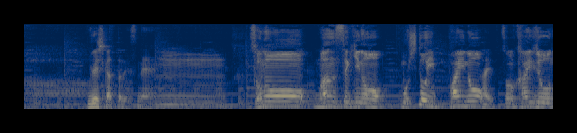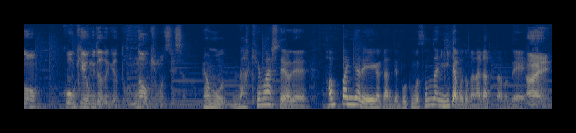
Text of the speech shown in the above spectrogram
あ。嬉しかったですうね。その満席のもう人いっぱいの、はいその会場の光景を見た時はどんなお気持ちでしたか？いや、もう泣けましたよね。パンパンになる映画館って僕もそんなに見たことがなかったので、あはい。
